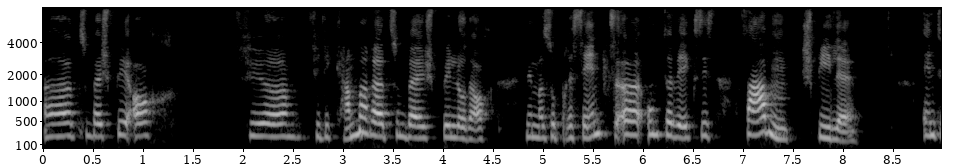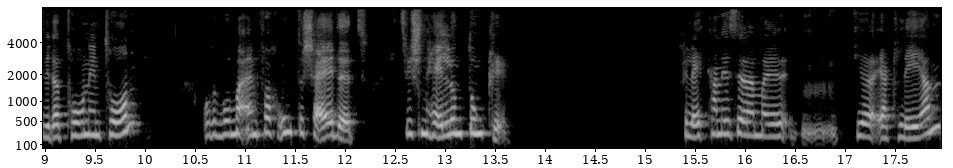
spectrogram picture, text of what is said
Äh, zum Beispiel auch für, für die Kamera zum Beispiel oder auch wenn man so präsent äh, unterwegs ist, Farbenspiele. Entweder Ton in Ton oder wo man einfach unterscheidet zwischen hell und dunkel. Vielleicht kann ich es ja mal hm, dir erklären.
